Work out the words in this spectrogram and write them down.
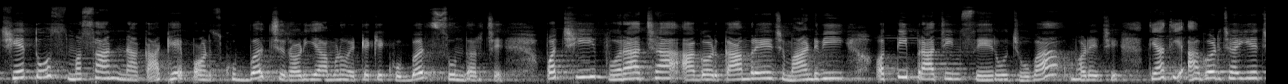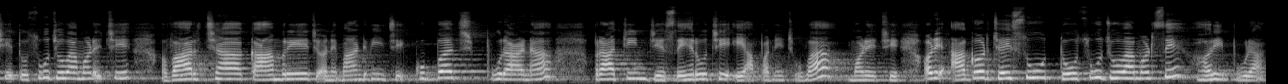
છે તો સ્મશાનના કાંઠે પણ ખૂબ જ રળિયામણો એટલે કે ખૂબ જ સુંદર છે. પછી વરાછા, આગળ કામરેજ, માંડવી અતિ પ્રાચીન શહેરો જોવા મળે છે. ત્યાંથી આગળ જઈએ છીએ તો શું જોવા મળે છે? વારછા, કામરેજ અને માંડવી જે ખૂબ જ પુરાણા પ્રાચીન જે શહેરો છે એ આપણને જોવા મળે છે. અને આગળ જઈશું તો શું જોવા મળશે? હરિપુરા.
